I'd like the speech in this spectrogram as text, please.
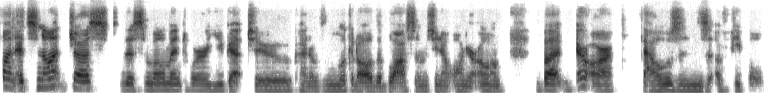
fun. It's not just this moment where you get to kind of look at all the blossoms, you know, on your own, but there are thousands of people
